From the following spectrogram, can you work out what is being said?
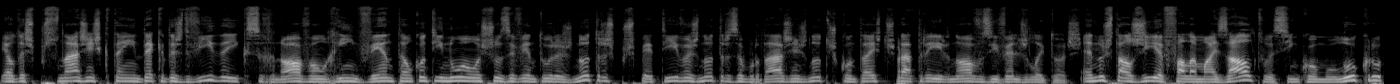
É o das personagens que têm décadas de vida e que se renovam, reinventam, continuam as suas aventuras noutras perspectivas, noutras abordagens, noutros contextos para atrair novos e velhos leitores. A nostalgia fala mais alto, assim como o lucro,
